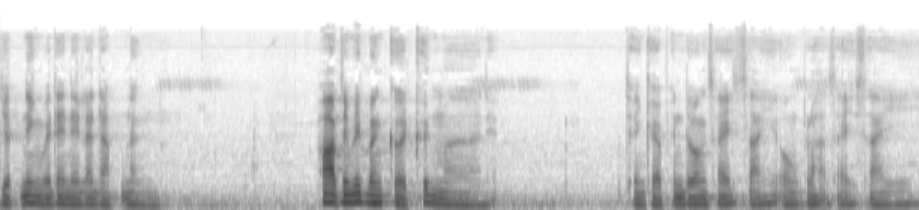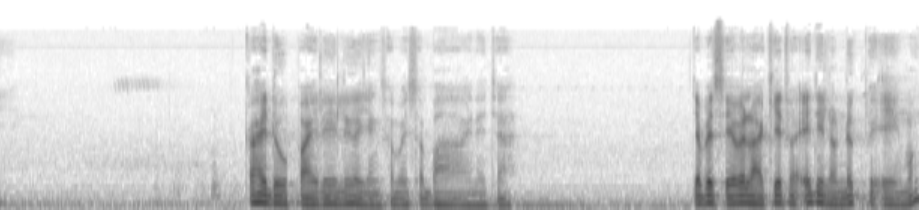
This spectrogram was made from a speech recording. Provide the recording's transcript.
หยุดนิ่งไว้ได้ในระดับหนึ่ง ภาพจิมิตมันเกิดขึ้นมาเนี่ยจนเกิดเป็นดวงใส ๆ องค์พระใส ๆ ก็ให้ดูไปเรื่อย ๆ อย่างสบายๆนะจ๊ะ จะไปเสียเวลาคิดว่า เอ๊ะนี่เรานึกไปเองมั้ง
